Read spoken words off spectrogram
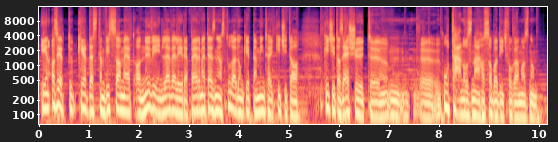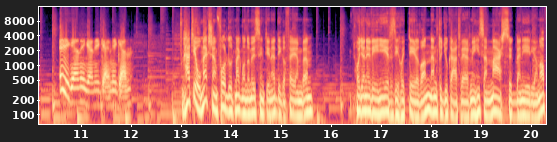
én azért kérdeztem vissza, mert a növény levelére permetezni, az tulajdonképpen mintha egy kicsit, a, kicsit az esőt ö, ö, utánozná, ha szabad így fogalmaznom. Igen, igen, igen, igen. Hát jó, meg sem fordult, megmondom őszintén eddig a fejemben, hogy a növény érzi, hogy tél van, nem tudjuk átverni, hiszen más szögben éri a nap,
